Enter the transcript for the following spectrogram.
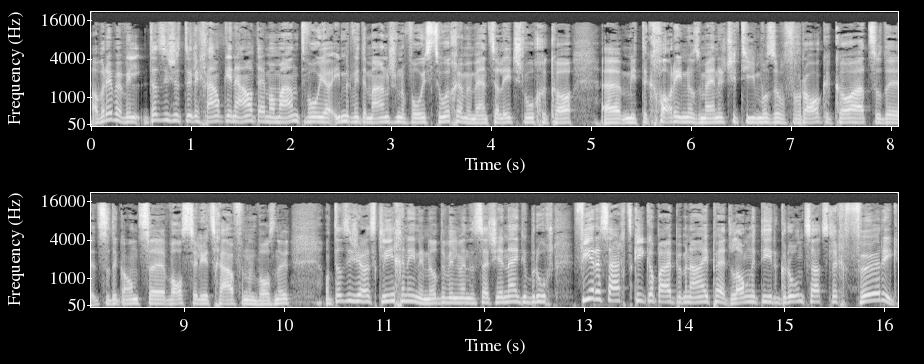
Aber eben, weil, das ist natürlich auch genau der Moment, wo ja immer wieder Menschen auf uns zukommen. Wir haben es ja letzte Woche gehabt, äh, mit der Karin aus dem Manager-Team, die so Fragen gehabt hat zu der, zu der ganzen, was soll ich jetzt kaufen und was nicht. Und das ist ja das Gleiche innen, oder? Weil wenn du sagst, ja, nein, du brauchst 64 GB beim iPad, lange dir grundsätzlich völlig.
